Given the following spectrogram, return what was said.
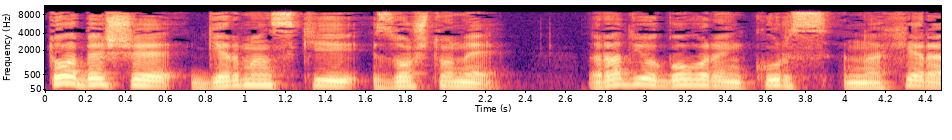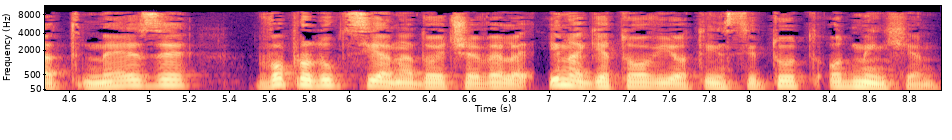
Тоа беше германски Зошто не? Радиоговорен курс на Херат Мезе во продукција на Дојче Веле и на Гетовиот институт од Минхен.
